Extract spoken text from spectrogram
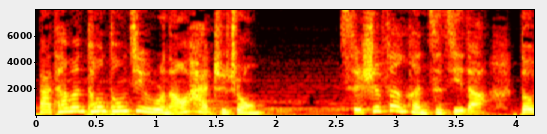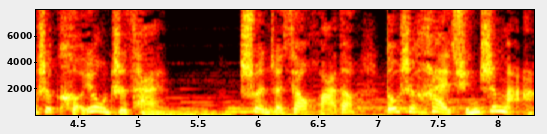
把他们通通记入脑海之中。此时愤恨自己的都是可用之才。顺着萧华的都是害群之马。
